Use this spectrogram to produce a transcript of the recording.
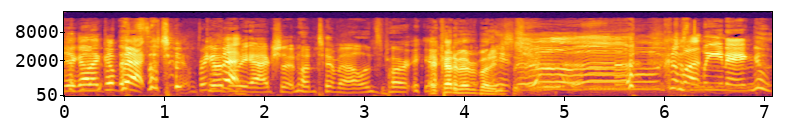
you gotta go back. Such a Bring good it back. reaction on Tim Allen's part. And kind of everybody. Just, Oh, come Just on. leaning.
